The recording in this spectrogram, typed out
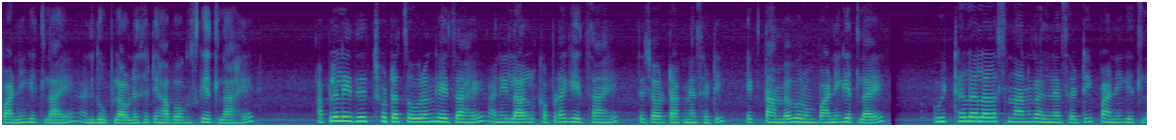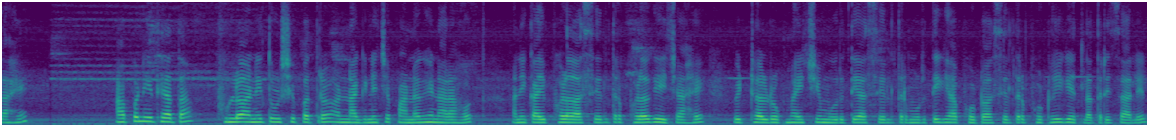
पाणी घेतलं आहे आणि धूप लावण्यासाठी हा बॉक्स घेतला आहे. आपल्याला इथे छोटा चौरंग घ्यायचा आहे आणि लाल कपडा घ्यायचा आहे त्याच्यावर टाकण्यासाठी. एक तांब्या भरून पाणी घेतलं आहे. विठ्ठलाला स्नान घालण्यासाठी पाणी घेतलं आहे. आपण इथे आता फुलं आणि तुळशीपत्र आणि नागिनीचे पानं घेणार आहोत. आणि काही फळं असेल तर फळं घ्यायची आहे. विठ्ठल रुक्माईची मूर्ती असेल तर मूर्ती घ्या. फोटो असेल तर फोटोही घेतला तरी चालेल.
